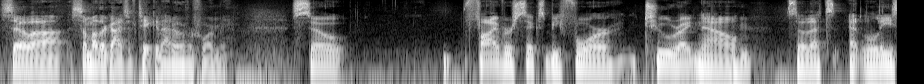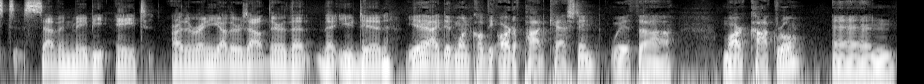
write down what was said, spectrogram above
So uh, some other guys have taken that over for me. So five or six before, two right now. Mm-hmm. So that's at least seven, maybe eight. Are there any others out there that, that you did? Yeah, I did one called The Art of Podcasting with uh, Mark Cockrell and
